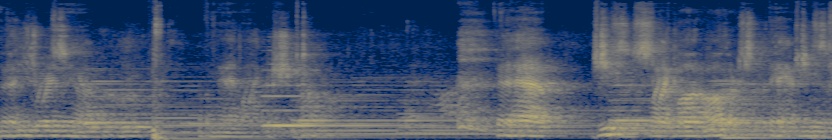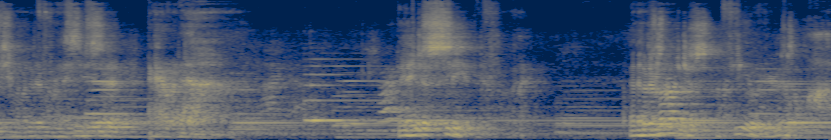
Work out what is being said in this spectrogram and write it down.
that He's raising up a group of men like Bishop that have Jesus like a lot of others, but they have Jesus from a different, as he said, paradigm. They just see it differently. And there's not just a few there's a lot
